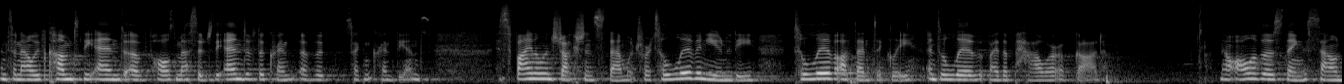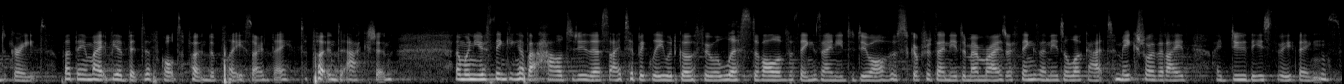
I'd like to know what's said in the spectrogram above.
And so now we've come to the end of Paul's message, the end of the, of the Second Corinthians his final instructions to them, which were to live in unity, to live authentically, and to live by the power of God. Now, all of those things sound great, but they might be a bit difficult to put into place, aren't they? To put into action. And when you're thinking about how to do this, I typically would go through a list of all of the things I need to do, all of the scriptures I need to memorize, or things I need to look at to make sure that I, I do these three things.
